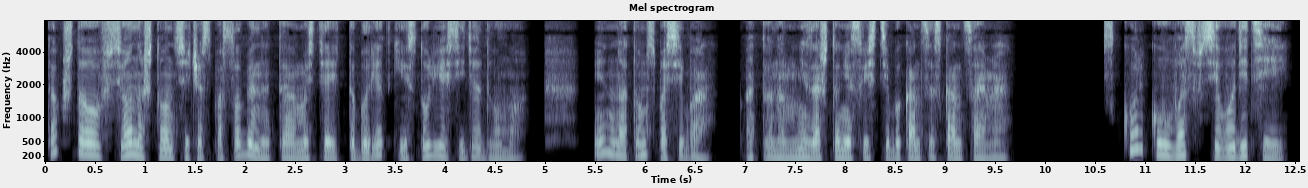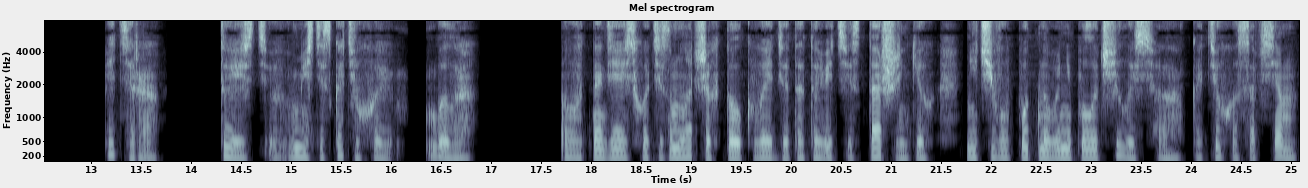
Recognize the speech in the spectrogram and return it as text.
Так что все, на что он сейчас способен, это мастерить табуретки и стулья, сидя дома. И на том спасибо, а то нам ни за что не свести бы концы с концами. Сколько у вас всего детей? Пятеро. То есть вместе с Катюхой было. Вот, надеюсь, хоть из младших толк выйдет, а то ведь из старшеньких ничего путного не получилось, а Катюха совсем...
